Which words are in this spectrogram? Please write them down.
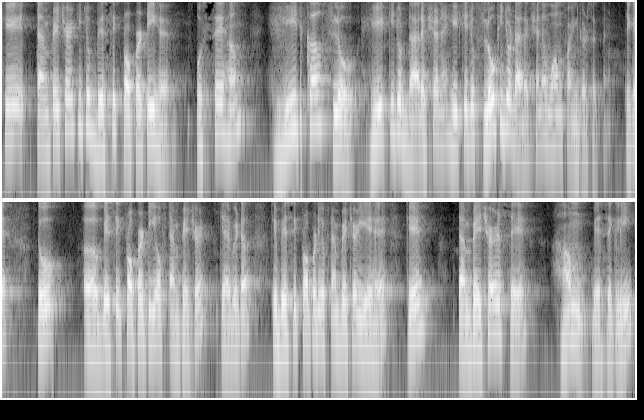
कि टेम्परेचर की जो बेसिक प्रॉपर्टी है उससे हम हीट का फ्लो हीट की जो डायरेक्शन है हीट की जो फ्लो की जो डायरेक्शन है वो हम फाइंड कर सकते हैं ठीक है? तो बेसिक प्रॉपर्टी ऑफ़ टेम्परेचर क्या है बेटा? कि बेसिक प्रॉपर्टी ऑफ़ टेम्परेचर ये है कि टेम्परेचर से हम बेसिकली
